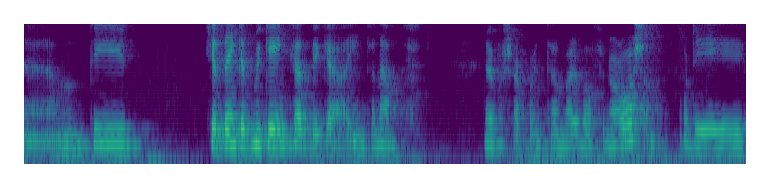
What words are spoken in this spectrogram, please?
Ehm, det är ju helt enkelt mycket enklare att bygga internet nu på SharePoint än vad det var för några år sedan. Och det är,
